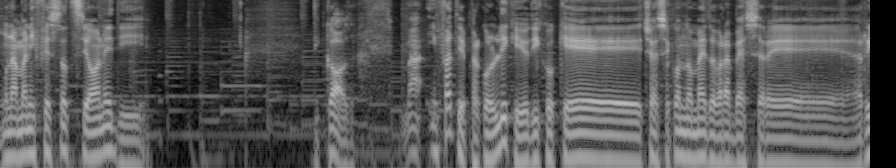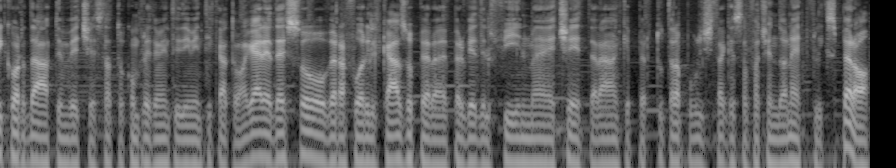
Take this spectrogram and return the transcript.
una manifestazione di di cosa. Ma infatti è per quello lì che io dico che cioè, secondo me dovrebbe essere ricordato invece è stato completamente dimenticato. Magari adesso verrà fuori il caso per, per via del film eccetera anche per tutta la pubblicità che sta facendo Netflix però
